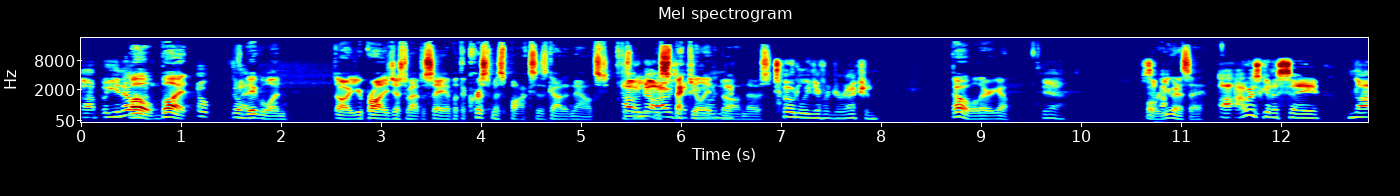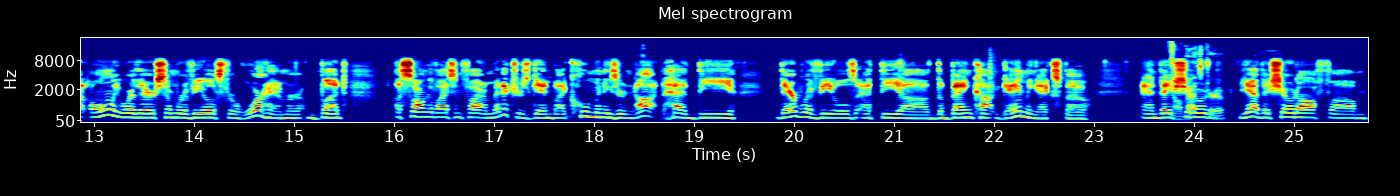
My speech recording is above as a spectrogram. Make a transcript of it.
Uh, but you know Oh, what? but Oh, the big one. Oh, you're probably just about to say it, but the Christmas boxes got announced. Oh, we, no, we I speculated on those. Totally different direction. Oh, well, there you go. Yeah. What So were you going to say? Uh, I was going to say, not only were there some reveals for Warhammer, but a Song of Ice and Fire miniatures game by Cool Minis or Not had the their reveals at the uh, the Bangkok Gaming Expo, and they Oh, showed yeah they showed off um,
